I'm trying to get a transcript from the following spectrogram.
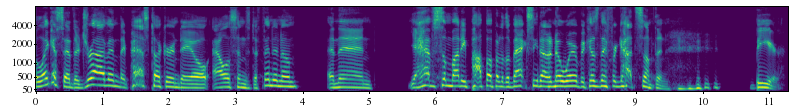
But like I said, they're driving, they pass Tucker and Dale. Allison's defending them. And then you have somebody pop up out of the backseat out of nowhere because they forgot something beer.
